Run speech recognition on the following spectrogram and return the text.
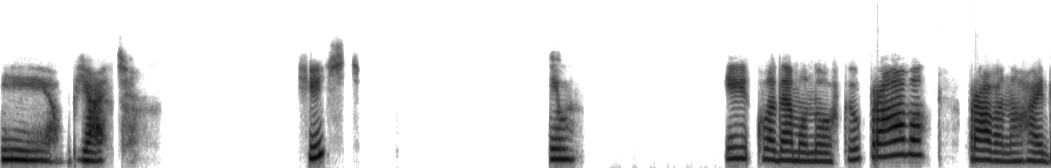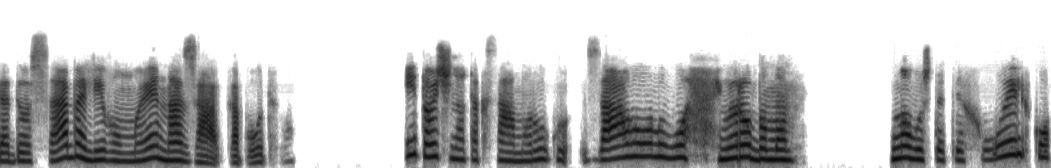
І п'ять, шість, сім. І кладемо ножки вправо, права нога йде до себе, ліву ми назад забудемо. І точно так само руку за голову. І ми робимо знову ж таки хвильку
